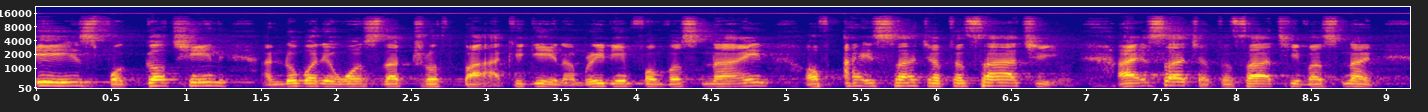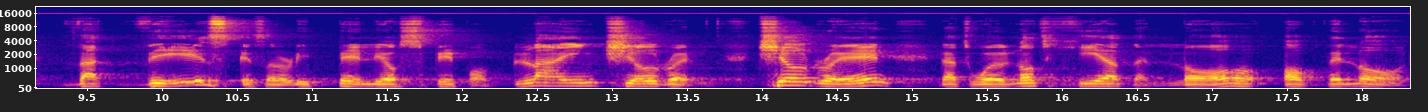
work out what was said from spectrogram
is forgotten and nobody wants that truth back. Again, I'm reading from verse 9 of Isaiah chapter 30. Isaiah chapter 30 verse 9. That this is a rebellious people, lying children, children that will not hear the law of the Lord.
